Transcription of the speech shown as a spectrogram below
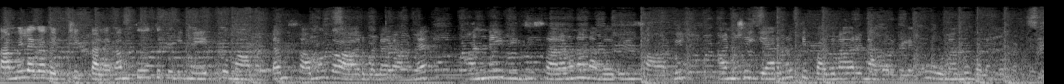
தமிழக வெற்றிக் கழகம் தூத்துக்குடி மேற்கு மாவட்டம் சமூக ஆர்வலரான அன்னை விஜி சரவணன் அவர்களின் சார்பில் அன்று இருநூத்தி பதினாறு நபர்களுக்கு உணவு வழங்கப்பட்டது.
